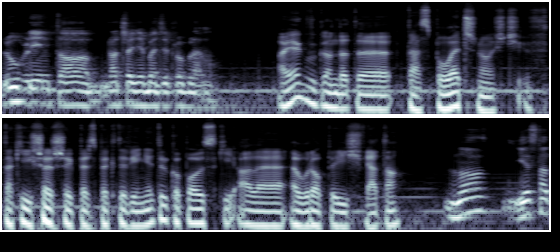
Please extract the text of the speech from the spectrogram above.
Lublin, to raczej nie będzie problemu. A jak wygląda te, ta społeczność w takiej szerszej perspektywie, nie tylko Polski, ale Europy i świata? No, jest na,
